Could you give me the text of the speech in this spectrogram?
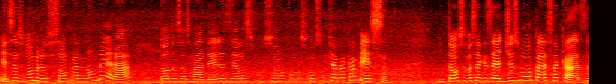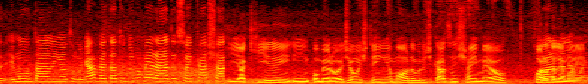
Esses números são para numerar todas as madeiras e elas funcionam como se fosse um quebra-cabeça. Então, se você quiser desmontar essa casa e montar ela em outro lugar, vai estar tudo numerado, é só encaixar E aqui em Pomerode é onde tem o maior número de casas em Chaimel, fora, da Alemanha.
